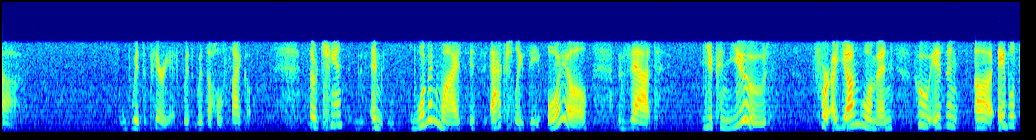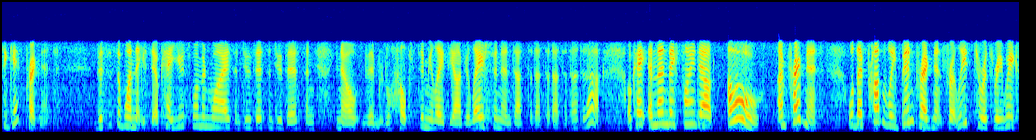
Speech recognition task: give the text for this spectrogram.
uh, with the period, with with the whole cycle. So chance and woman wise is actually the oil that you can use for a young woman who isn't uh, able to get pregnant this is the one that you say, okay, use woman wise and do this and do this, and you know it'll help stimulate the ovulation and da da da da da da da da. Okay, and then they find out, oh, I'm pregnant. Well, they've probably been pregnant for at least two or three weeks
